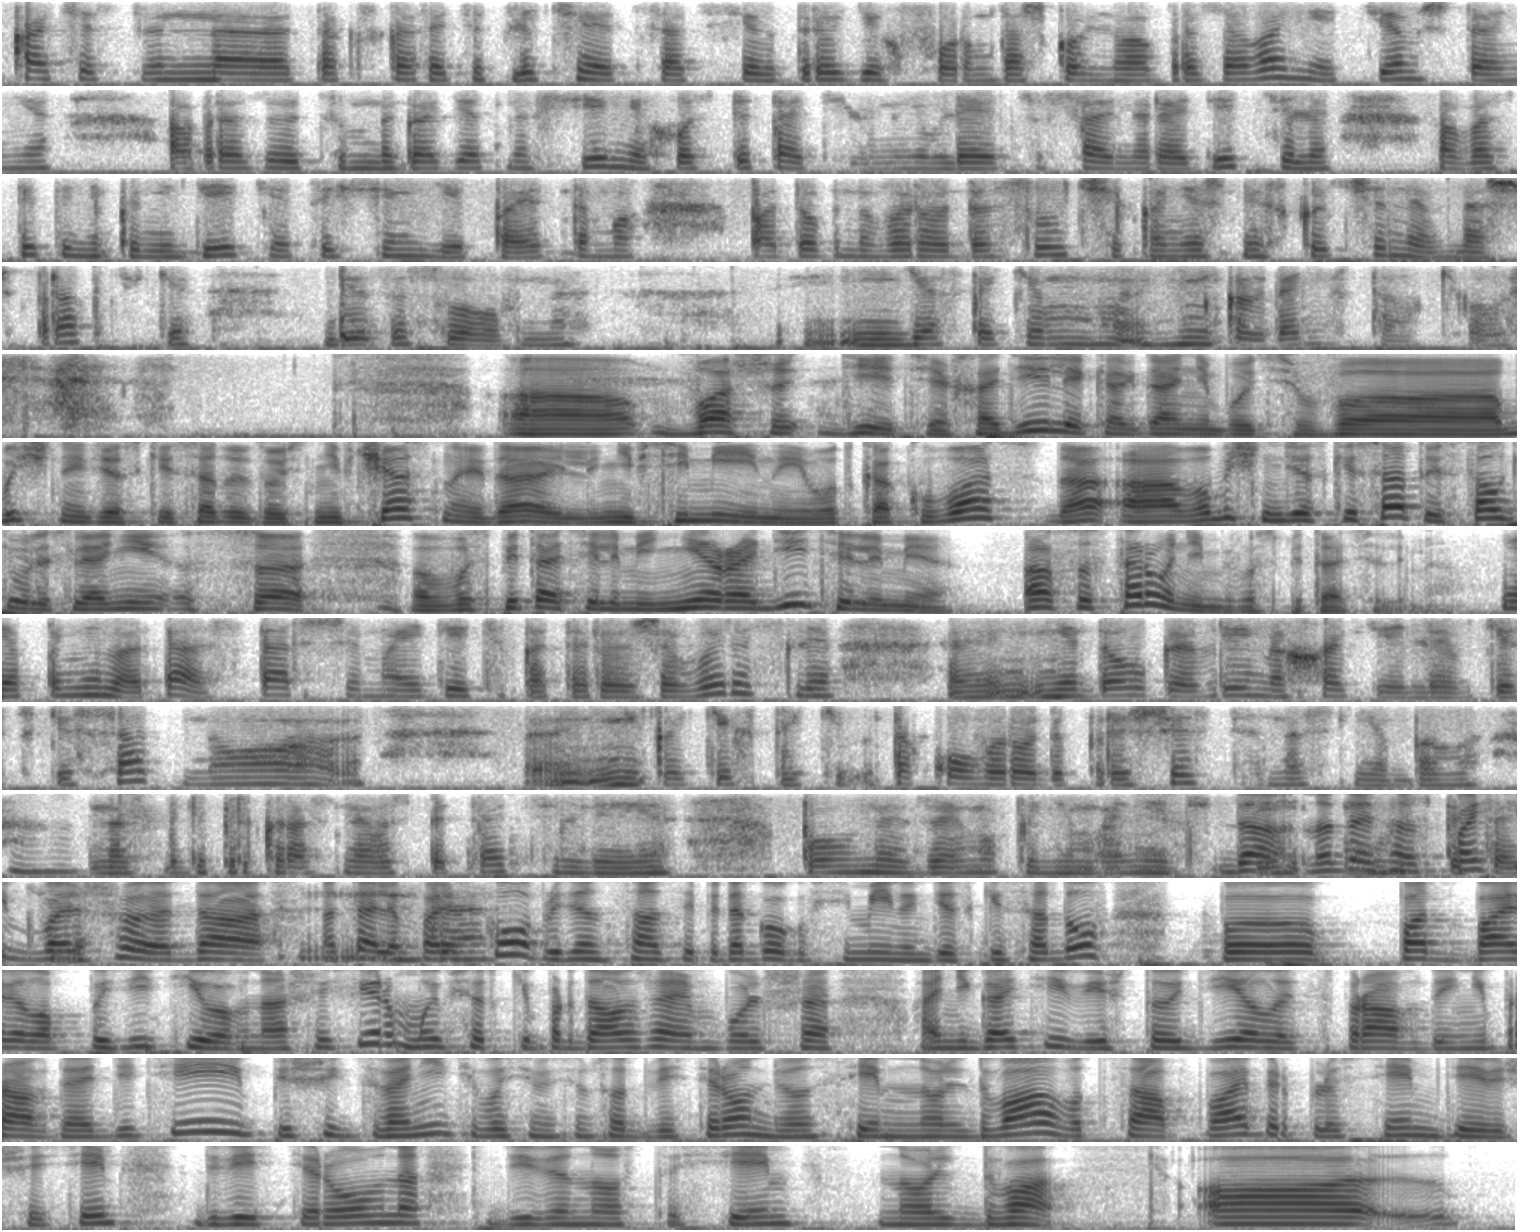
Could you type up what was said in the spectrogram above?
качественно, так сказать, отличаются от всех других форм дошкольного образования тем, что они образуются в многодетных семьях, воспитателями являются сами родители, а воспитанниками дети этой семьи. Поэтому подобного рода случаи, конечно, исключены в нашей практике, безусловно. И я с таким никогда не сталкивалась. А ваши дети ходили когда-нибудь в обычные детские сады, то есть не в частные, да, или не в семейные, вот как у вас, да, а в обычный детский сад, и сталкивались ли они с воспитателями не родителями, а со сторонними воспитателями? Я поняла, да. Старшие мои дети, которые уже выросли, э, недолгое время ходили в детский сад, но никаких таких, такого рода происшествий у нас не было. Мгм. У нас были прекрасные воспитатели и полное взаимопонимание детей. Да, Наталья Александровна, спасибо большое. Да, Наталья Да. Польскова, президент Ассоциации педагогов семейных детских садов, подбавила позитива в наш эфир. Мы все-таки продолжаем больше о негативе и что делать с правдой и неправдой от детей. Пишите, звоните 8 800 200 ровно 9702, WhatsApp, Viber, плюс 7 967 200 ровно 9702.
